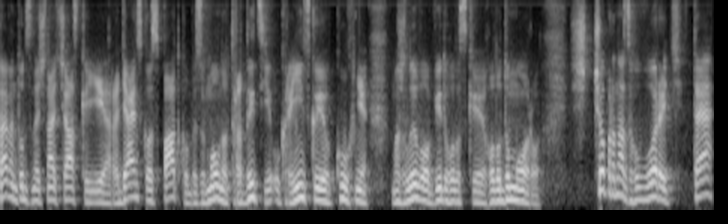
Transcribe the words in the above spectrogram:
Певен тут значна частка і радянського спадку, безумовно, традиції української кухні, можливо, відголоски голодомору. Що про нас говорить те,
